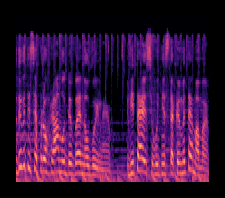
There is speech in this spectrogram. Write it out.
Ви дивитеся програму ДВ Новини. Вітаю сьогодні з такими темами.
